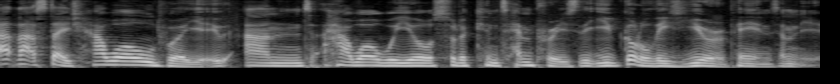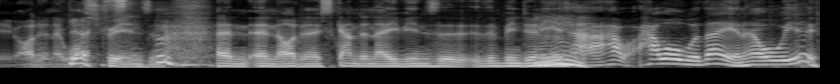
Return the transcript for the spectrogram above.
at that stage, how old were you, and how old were your sort of contemporaries? That you've got all these Europeans, haven't you? I don't know, Yes. Austrians and, and, and I don't know, Scandinavians that they've been doing it. Mm. How, how, old were they, and how old were you?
